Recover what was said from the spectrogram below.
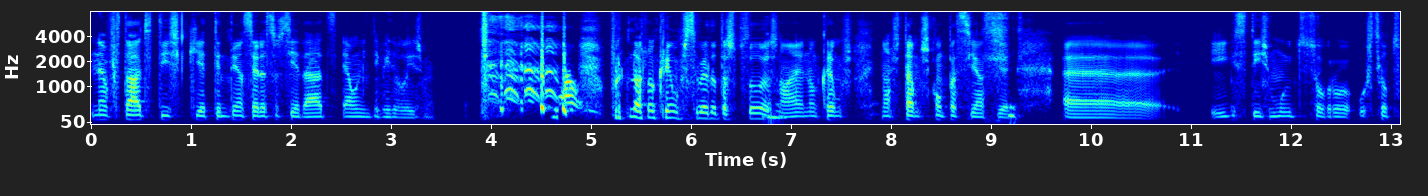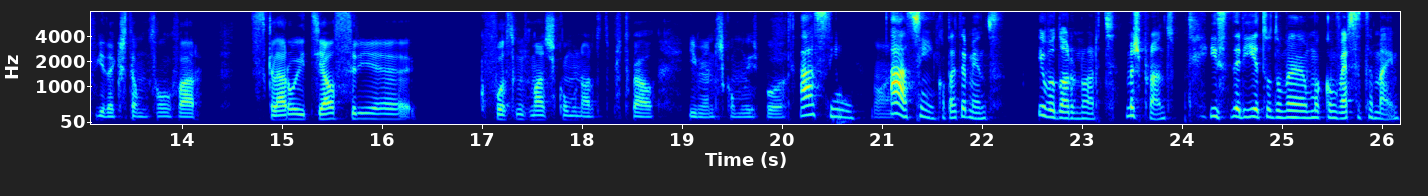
na verdade, diz que a tendência da sociedade é o individualismo. Porque nós não queremos saber de outras pessoas, Uhum. não é? Não queremos, não estamos com paciência. Ah, e isso diz muito sobre o, o estilo de vida que estamos a levar. Se calhar o ideal seria que fôssemos mais como o norte de Portugal e menos como Lisboa, Ah, sim. é? Ah, sim, completamente. Eu adoro o Norte, mas pronto, isso daria toda uma, uma conversa também.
